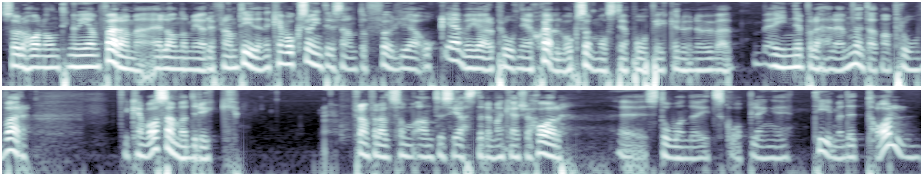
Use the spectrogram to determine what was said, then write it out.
Så du har någonting att jämföra med, eller om de gör det i framtiden. Det kan vara också intressant att följa och även göra provningar själv också, måste jag påpeka nu när vi väl är inne på det här ämnet. Att man provar. Det kan vara samma dryck. Framförallt som entusiaster där man kanske har eh, stående i ett skåp länge tid. Men det, tar,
